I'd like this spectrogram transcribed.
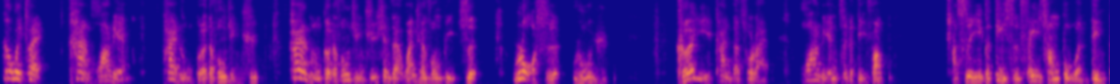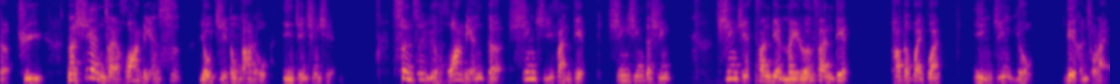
各位在看花莲泰鲁阁的风景区，泰鲁阁的风景区现在完全封闭，是落石如雨，可以看得出来，花莲这个地方是一个地势非常不稳定的区域。那现在花莲市有几栋大楼已经倾斜，甚至于花莲的星级饭店、星星的星、星级饭店、美伦饭店，它的外观已经有裂痕出来，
